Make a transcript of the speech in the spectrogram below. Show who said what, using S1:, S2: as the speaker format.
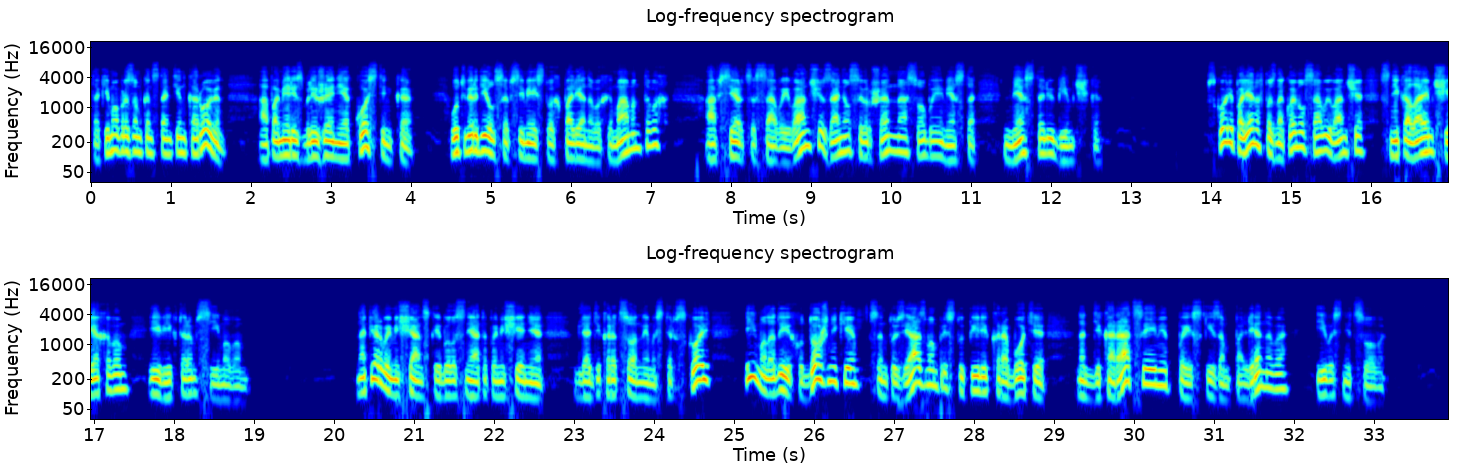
S1: Таким образом, Константин Коровин, а по мере сближения Костенька, утвердился в семействах Поленовых и Мамонтовых, а в сердце Савы Ивановича занял совершенно особое место — место любимчика. Вскоре Поленов познакомил Саву Ивановича с Николаем Чеховым и Виктором Симовым. На Первой Мещанской было снято помещение для декорационной мастерской, и молодые художники с энтузиазмом приступили к работе над декорациями по эскизам Поленова и Васнецова.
